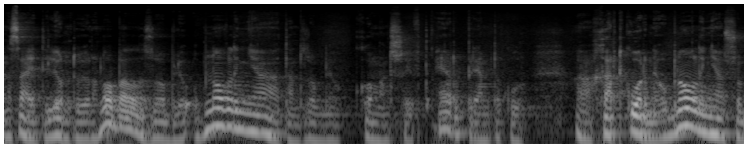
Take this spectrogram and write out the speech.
на сайт Learn to Earn Global, зроблю обновлення, там зроблю Command-Shift-R, прям таку хардкорне обновлення, щоб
